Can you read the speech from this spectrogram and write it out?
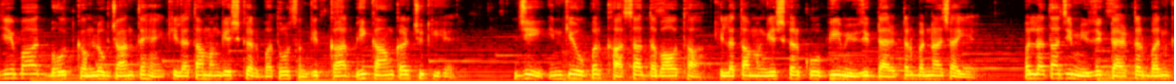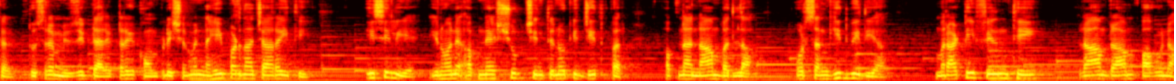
ये बात बहुत कम लोग जानते हैं कि लता मंगेशकर बतौर संगीतकार भी काम कर चुकी है। जी, इनके ऊपर खासा दबाव था कि लता मंगेशकर को भी म्यूज़िक डायरेक्टर बनना चाहिए। पर लता जी म्यूज़िक डायरेक्टर बनकर दूसरे म्यूज़िक डायरेक्टर के कंपटीशन में नहीं पढ़ना चाह रही थी। इसीलिए इन्होंने अपने शुभ चिंतनों की जीत पर अपना नाम बदला और संगीत भी दिया। मराठी फ़िल्म थी राम राम पाहुना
